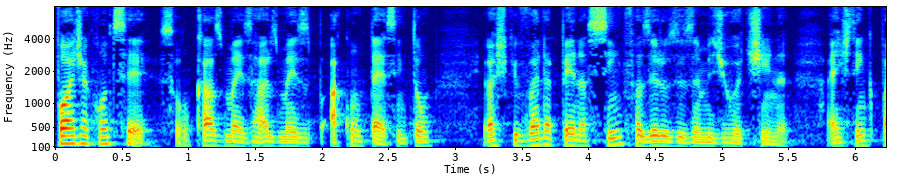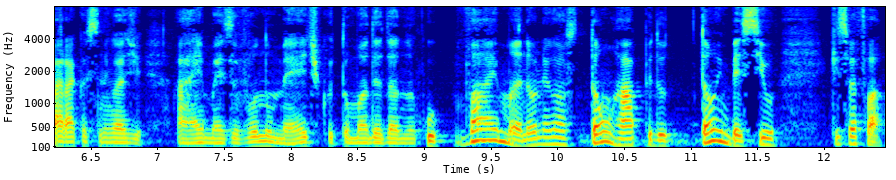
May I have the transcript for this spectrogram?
Pode acontecer, são casos mais raros, mas acontece. Então, eu acho que vale a pena sim fazer os exames de rotina. A gente tem que parar com esse negócio de, ai, mas eu vou no médico tomar dedada no cu. Vai, mano, é um negócio tão rápido, tão imbecil, que você vai falar,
